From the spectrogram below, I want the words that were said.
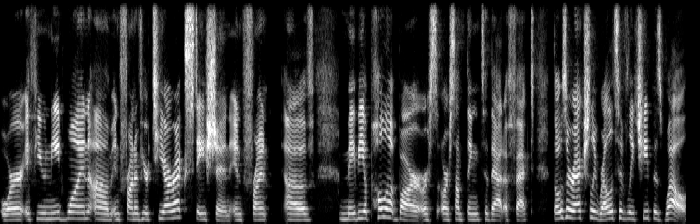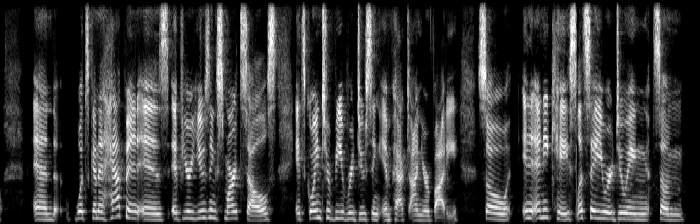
or if you need one um, in front of your TRX station, in front of maybe a pull up bar or, or something to that effect. Those are actually relatively cheap as well. And what's going to happen is if you're using smart cells, it's going to be reducing impact on your body. So, in any case, let's say you were doing some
